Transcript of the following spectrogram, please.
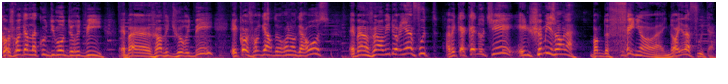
Quand je regarde la Coupe du Monde de rugby, eh ben j'ai envie de jouer au rugby. Et quand je regarde Roland Garros, eh ben j'ai envie de rien foutre avec un canotier et une chemise en lin. Bande de feignants, hein, ils n'ont rien à foutre. hein.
